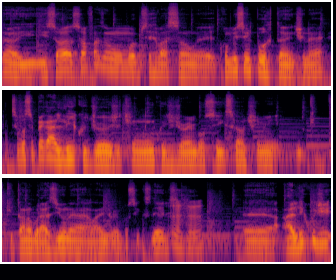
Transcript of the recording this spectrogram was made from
Não, e, e, só, só fazer uma observação, é, como isso é importante, né? Se você pegar a Liquid hoje, tinha um Liquid de Rainbow Six, que é um time que, que tá no Brasil, né? A line de Rainbow Six deles. Uhum. É, a Liquid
